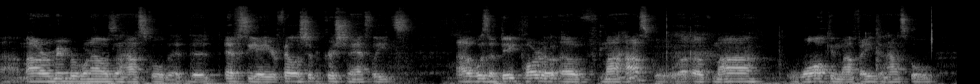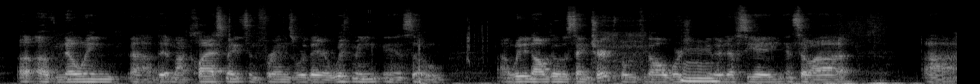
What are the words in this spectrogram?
um, I remember when I was in high school that the FCA or Fellowship of Christian Athletes uh, was a big part of, of, my high school, of my walk in my faith in high school, uh, of knowing uh, that my classmates and friends were there with me, and so uh, we didn't all go to the same church, but we could all worship mm-hmm. together at FCA. And so I uh,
